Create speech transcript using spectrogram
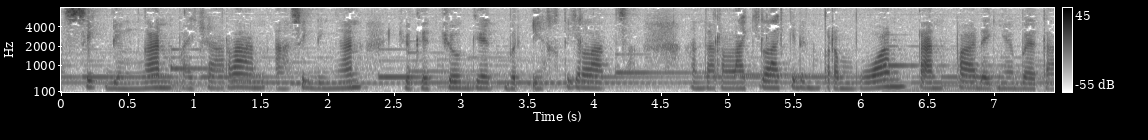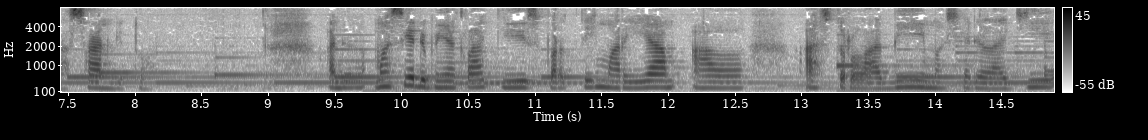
asik dengan pacaran asik dengan joget-joget berikhtilat antara laki-laki dan perempuan tanpa adanya batasan gitu. Ada masih ada banyak lagi seperti Maryam al Astrolabi masih ada lagi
